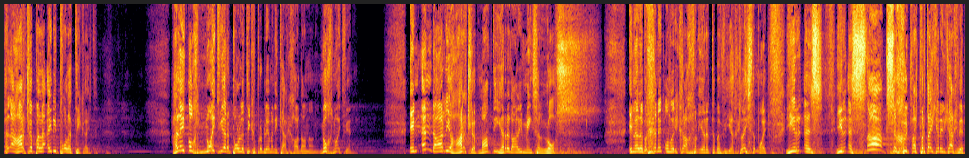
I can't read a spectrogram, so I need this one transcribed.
Hulle hardloop hulle uit die politiek uit. Hulle het nog nooit weer 'n politieke probleem in die kerk gehad daarna nie. Nog nooit weer nie. En in daardie hardloop maak die Here daardie mense los en hulle begin net onder die krag van die Here te beweeg. Luister mooi. Hier is hier is snaakse goed wat partykeer in die kerk gebeur.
